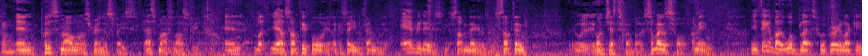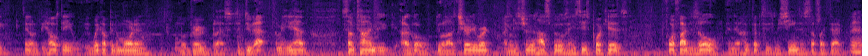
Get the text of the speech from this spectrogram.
Mm-hmm. And put a smile on a stranger's face. That's my philosophy. And but you have some people, like I say, even family. Every day is something negative. It's something they're going to justify about it. Somebody else's fault. I mean, you think about it, we're blessed. We're very lucky, you know, to be healthy. We wake up in the morning. We're very blessed to do that. I mean, you have sometimes you, I go do a lot of charity work. I go to children's hospitals, and you see these poor kids, four or five years old, and they're hooked up to these machines and stuff like that. Yeah.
